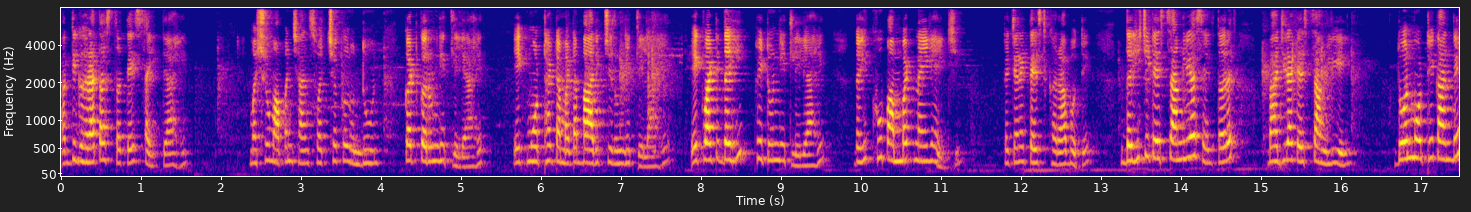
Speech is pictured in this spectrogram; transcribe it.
अगदी घरात असतं तेच साहित्य आहे. मशरूम आपण छान स्वच्छ करून धुवून कट करून घेतलेले आहेत. एक मोठा टमाटा बारीक चिरून घेतलेला आहे. एक वाटी दही फेटून घेतलेली आहे. दही खूप आंबट नाही घ्यायची. त्याच्याने टेस्ट खराब होते. दहीची टेस्ट चांगली असेल तरच भाजीला टेस्ट चांगली येईल. दोन मोठे कांदे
